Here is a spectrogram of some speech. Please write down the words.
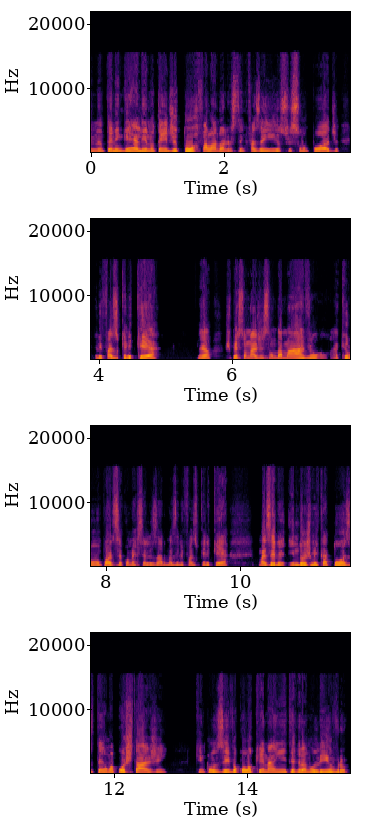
não tem ninguém ali, não tem editor falando, olha, você tem que fazer isso, isso não pode. Ele faz o que ele quer. Né? Os personagens são da Marvel, aquilo não pode ser comercializado, mas ele faz o que ele quer. Mas ele, em 2014, tem uma postagem que, inclusive, eu coloquei na íntegra no livro,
